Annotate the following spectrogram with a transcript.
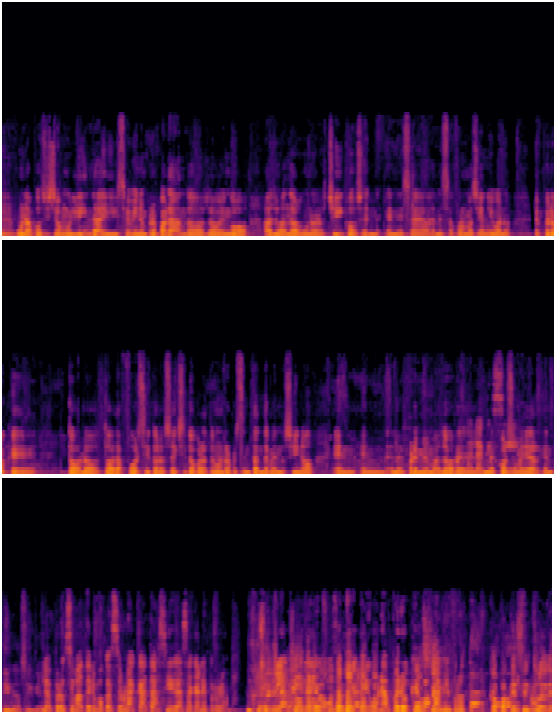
una, posición muy linda y se vienen preparando. Yo vengo ayudando a algunos de los chicos en, esa, en esa formación y bueno, espero que todo toda la fuerza y todos los éxitos para tener un representante mendocino en, el premio mayor, el, mejor sí. de Argentina. Así que... La próxima tenemos que hacer una cata ciegas acá en el programa. clave, no le vamos a pegar ninguna, pero que vamos a disfrutar. Capaz que sí, claro.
